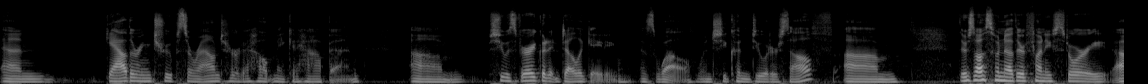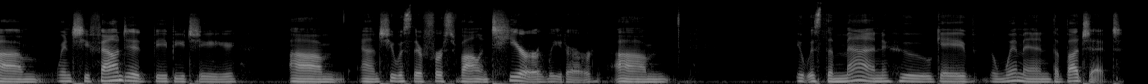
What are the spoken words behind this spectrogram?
and gathering troops around her to help make it happen um, she was very good at delegating as well when she couldn't do it herself. Um, there's also another funny story. Um, when she founded bbg um, and she was their first volunteer leader um, it was the men who gave the women the budget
